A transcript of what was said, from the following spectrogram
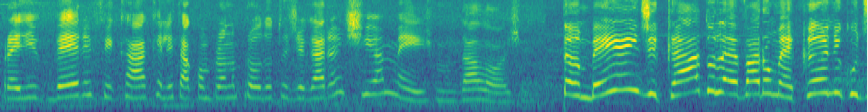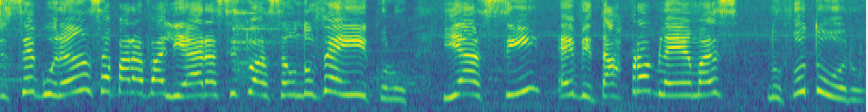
para ele verificar que ele está comprando produto de garantia mesmo da loja. Também é indicado levar um mecânico de segurança para avaliar a situação do veículo e assim evitar problemas no futuro.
